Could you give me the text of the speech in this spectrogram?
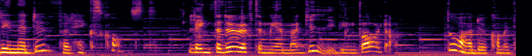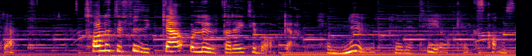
Brinner du för häxkonst? Längtar du efter mer magi i din vardag? Då har du kommit rätt. Ta lite fika och luta dig tillbaka. För nu blir det te och häxkonst.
